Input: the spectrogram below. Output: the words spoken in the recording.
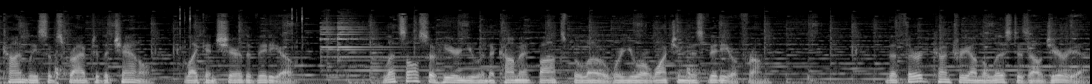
kindly subscribe to the channel, like and share the video. Let's also hear you in the comment box below where you are watching this video from. The third country on the list is Algeria.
